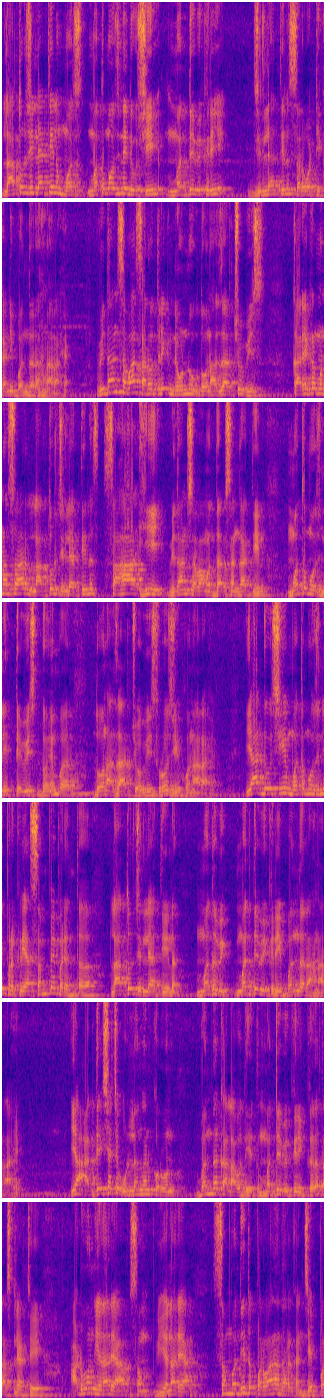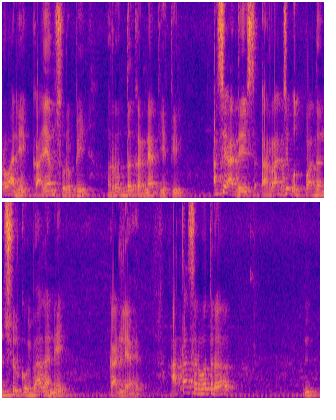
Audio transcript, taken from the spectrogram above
लातूर जिल्ह्यातील मज मतमोजणी दिवशी मद्य विक्री जिल्ह्यातील सर्व ठिकाणी बंद राहणार आहे. विधानसभा सार्वत्रिक निवडणूक दोन हजार चोवीस कार्यक्रमानुसार लातूर जिल्ह्यातील सहा ही विधानसभा मतदारसंघातील मतमोजणी तेवीस नोव्हेंबर दोन हजार चोवीस रोजी होणार आहे. या दिवशी मतमोजणी प्रक्रिया संपेपर्यंत लातूर जिल्ह्यातील मद विक मद्य विक्री बंद राहणार आहे. या आदेशाचे उल्लंघन करून बंद कालावधीत मद्य विक्री करत असल्याचे आढळून येणाऱ्या सं येणाऱ्या संबंधित परवानाधारकांचे परवाने कायमस्वरूपी रद्द करण्यात येतील. असे आदेश राज्य उत्पादन शुल्क विभागाने काढले आहेत. आता सर्वत्र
